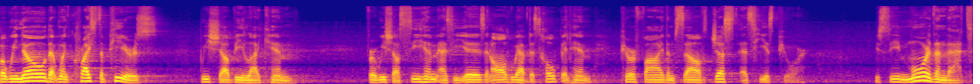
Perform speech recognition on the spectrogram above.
But we know that when Christ appears, we shall be like Him. For we shall see Him as He is, and all who have this hope in Him purify themselves just as He is pure. You see, more than that,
